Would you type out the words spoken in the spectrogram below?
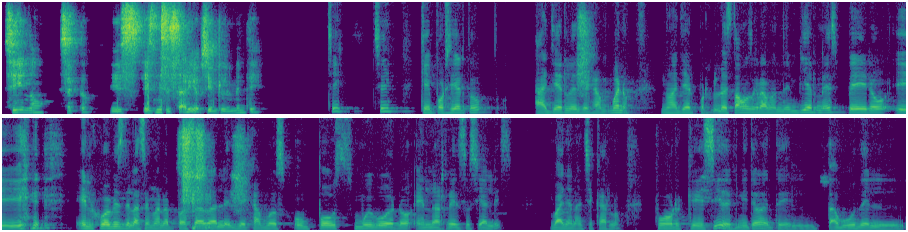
sí, no, exacto. Es, es necesario simplemente. Sí, sí. Que por cierto, Ayer les dejamos, bueno, no ayer porque lo estamos grabando en viernes, pero eh, el jueves de la semana pasada les dejamos un post muy bueno en las redes sociales. Vayan a checarlo, porque sí, definitivamente el tabú del,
